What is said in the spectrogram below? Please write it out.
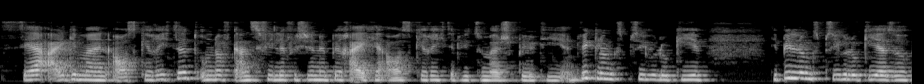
sehr allgemein ausgerichtet und auf ganz viele verschiedene Bereiche ausgerichtet, wie zum Beispiel die Entwicklungspsychologie, die Bildungspsychologie, also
